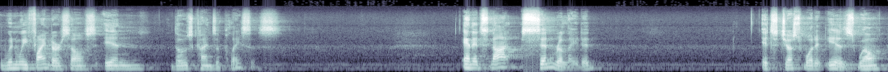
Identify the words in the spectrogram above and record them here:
when we find ourselves in those kinds of places? And it's not sin related, it's just what it is. Well,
